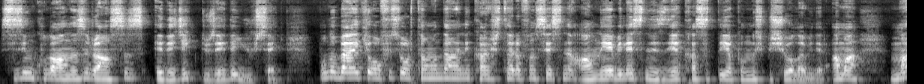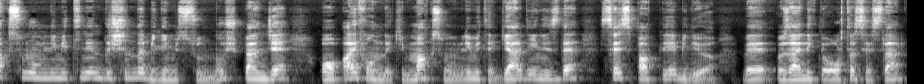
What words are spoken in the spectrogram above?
sizin kulağınızı rahatsız edecek düzeyde yüksek. Bunu belki ofis ortamında hani karşı tarafın sesini anlayabilirsiniz diye kasıtlı yapılmış bir şey olabilir. Ama maksimum limitinin dışında bir limit sunmuş. Bence o iPhone'daki maksimum limite geldiğinizde ses patlayabiliyor ve özellikle orta sesler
